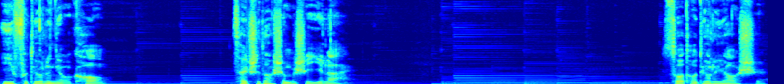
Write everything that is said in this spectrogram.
衣服丢了纽扣，才知道什么是依赖；锁头丢了钥匙，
